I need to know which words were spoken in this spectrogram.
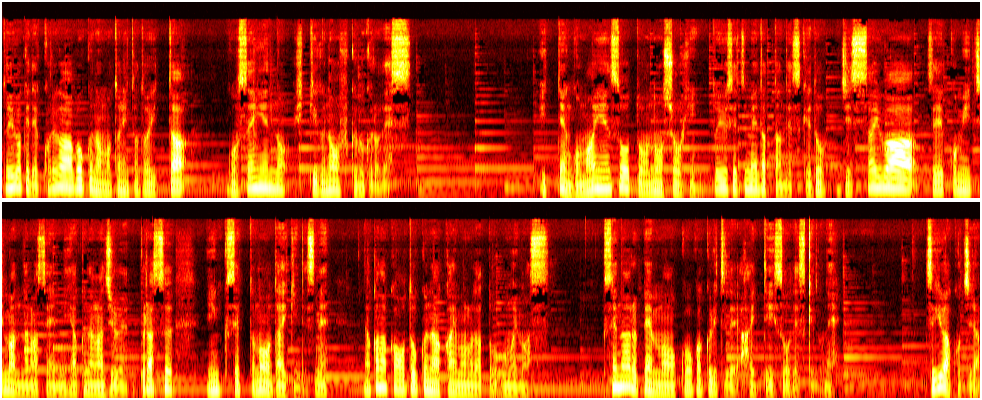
というわけで、これが僕の元に届いた5000円の筆記具の福袋です。1.5万円相当の商品という説明だったんですけど、実際は税込17,270円、プラスインクセットの代金ですね。なかなかお得な買い物だと思います。癖のあるペンも高確率で入っていそうですけどね。次はこちら。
